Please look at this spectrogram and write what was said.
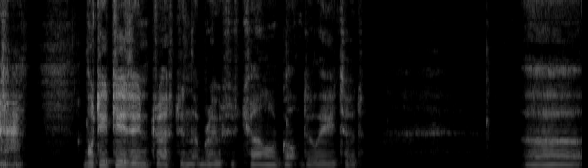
it. But it is interesting that Bruce's channel got deleted. Uh,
